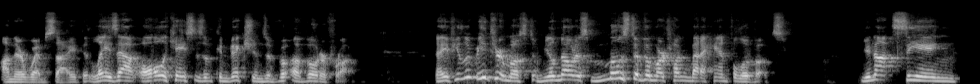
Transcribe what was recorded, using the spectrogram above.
on their website that lays out all the cases of convictions of, of voter fraud. Now, if you read through most of them, you'll notice most of them are talking about a handful of votes. You're not seeing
